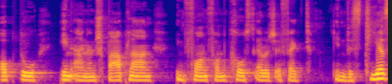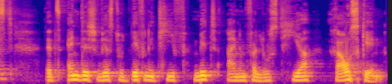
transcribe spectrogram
ob du in einen Sparplan in Form vom Coast Average Effekt investierst. Letztendlich wirst du definitiv mit einem Verlust hier rausgehen.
